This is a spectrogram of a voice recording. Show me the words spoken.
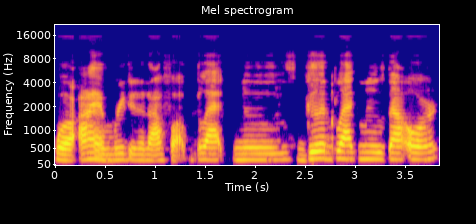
Well, I am reading it off of Black News, goodblacknews.org.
